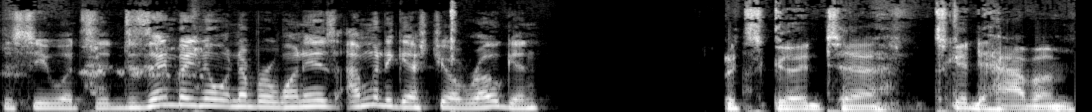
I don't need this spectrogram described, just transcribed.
to see what's. Does anybody know what number one is? I'm going to guess Joe Rogan. it's good to it's good to have him.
